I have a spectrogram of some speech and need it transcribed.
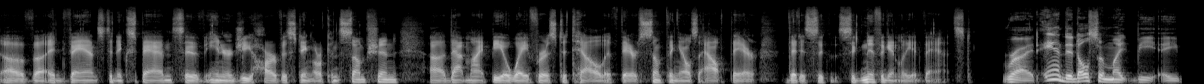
of uh, advanced and expansive energy harvesting or consumption, uh, that might be a way for us to tell if there's something else out there that is significantly advanced. Right, and it also might be a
